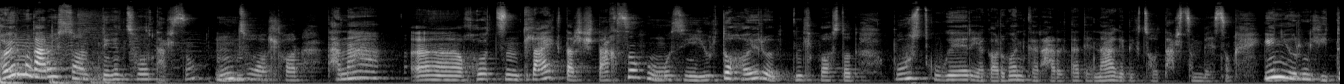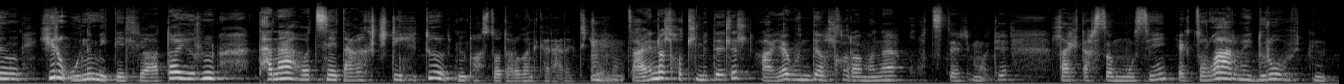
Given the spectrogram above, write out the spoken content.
2019 онд нэгэн цуу тарсан. Энэ цуу болохоор танаа хуудсанд лайк дарж дагсан хүмүүсийн ердөө 2% нь л постууд бүүстгүйгээр яг органикаар харагдаад байна гэдэг цууд харсан байсан. Энэ ер нь хідэн хэр үнэн мэдээлэл вэ? Одоо ер нь танаа хуудсны дагагчдын хэдэн хувьд нь постууд органикаар харагдаж байна? За энэ бол худал мэдээлэл. А яг үндэ болохоор манай хуудас дээр юм уу тий лайк дарсан хүмүүсийн яг 6.4% нь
